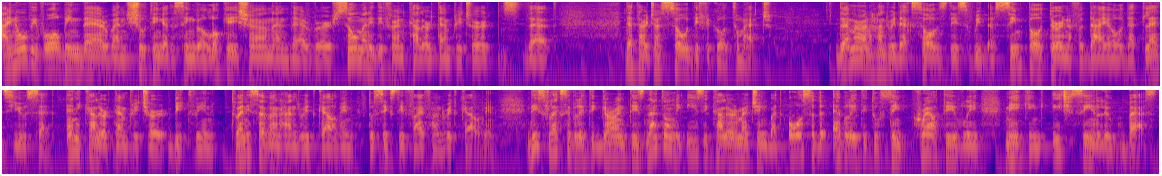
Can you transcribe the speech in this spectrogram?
I know we've all been there when shooting at a single location and there were so many different color temperatures that that are just so difficult to match. The Amaran 100X solves this with a simple turn of a dial that lets you set any color temperature between 2700 Kelvin to 6500 Kelvin. This flexibility guarantees not only easy color matching but also the ability to think creatively, making each scene look best.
